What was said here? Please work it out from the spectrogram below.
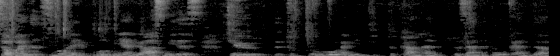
So when Simone, you called me and you asked me this to to, to I mean to come and present the book and uh,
